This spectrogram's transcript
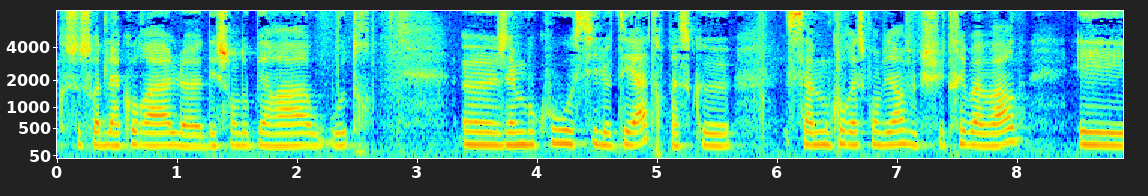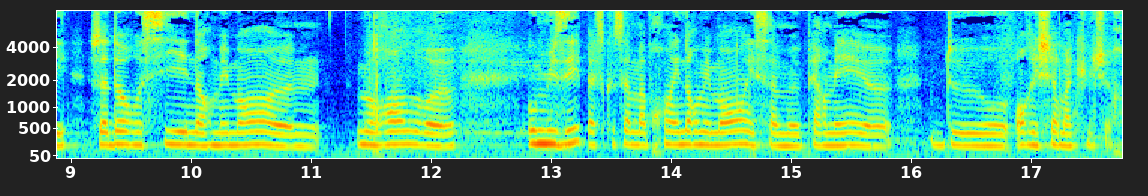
que ce soit de la chorale, euh, des chants d'opéra ou autre. Euh, J'aime beaucoup aussi le théâtre parce que ça me correspond bien vu que je suis très bavarde. Et j'adore aussi énormément me rendre au musée parce que ça m'apprend énormément et ça me permet euh, de ma culture.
